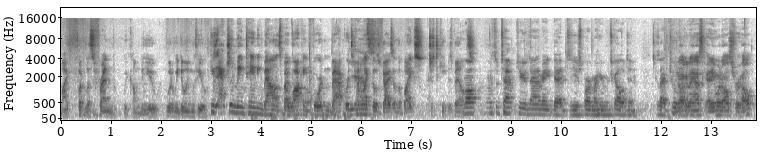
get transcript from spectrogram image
my footless friend, we come to you. What are we doing with you? He's actually maintaining balance by walking forward and backwards, kind of like Yes. those guys on the bikes, just to keep his balance. Well, let's attempt to use animate dead to use part of my human skeleton. Because I have 2 You're of not them. gonna ask anyone else for help?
